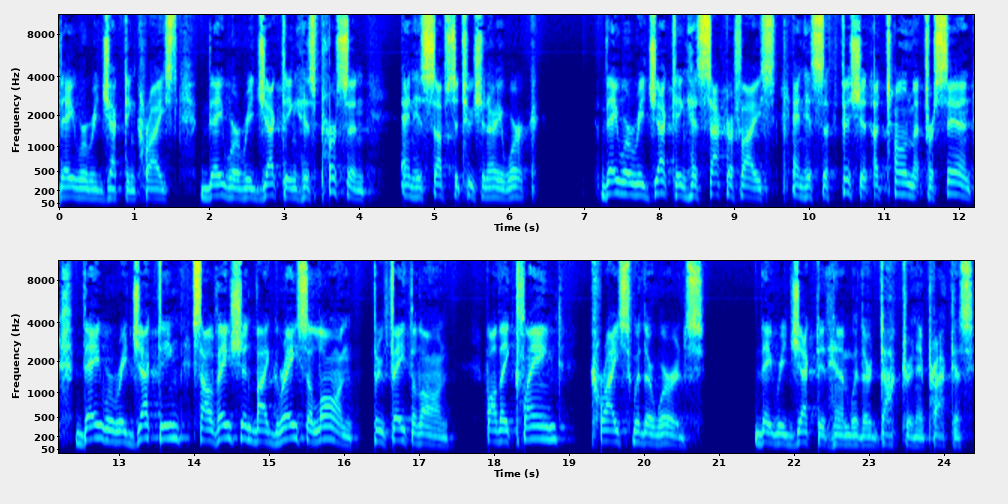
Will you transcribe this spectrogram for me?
they were rejecting Christ. They were rejecting his person and his substitutionary work. They were rejecting his sacrifice and his sufficient atonement for sin. They were rejecting salvation by grace alone, through faith alone. While they claimed Christ with their words, they rejected him with their doctrine and practice.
